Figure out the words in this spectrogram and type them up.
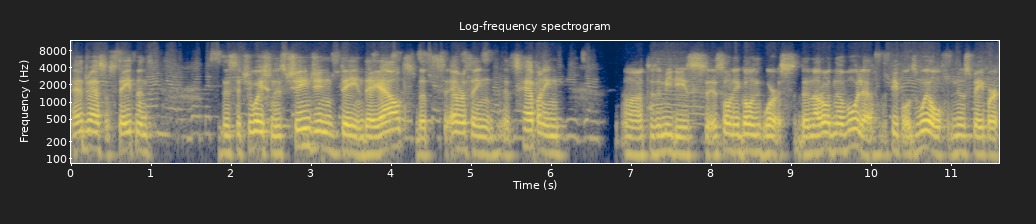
address or statement. The situation is changing day in, day out, but everything that's happening uh, to the media is, is only going worse. The Narodna Volia, People's Will newspaper,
